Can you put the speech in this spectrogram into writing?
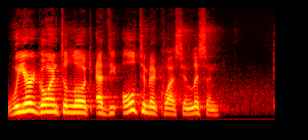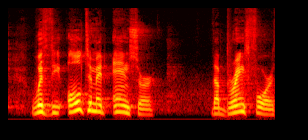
we are going to look at the ultimate question. Listen, with the ultimate answer that brings forth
